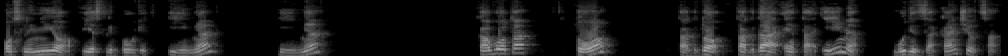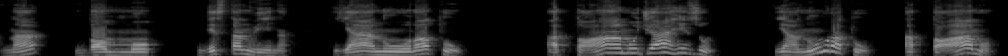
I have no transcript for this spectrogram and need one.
после нее, если будет имя, имя кого-то, то тогда, тогда это имя будет заканчиваться на домму, без танвина. Я нурату. Ат-тааму джахизун. Я. Ат-тааму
